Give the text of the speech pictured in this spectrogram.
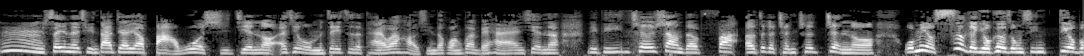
嗯，所以呢，请大家要把握时间哦。而且我们这一次的台湾好行的皇冠北海岸线呢，你凭车上的发呃这个乘车证哦，我们有四个游客中心，对不？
